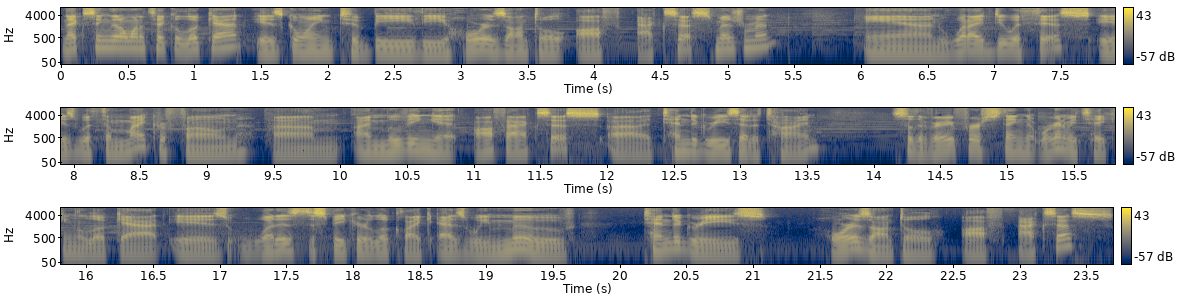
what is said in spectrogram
Next thing that I want to take a look at is going to be the horizontal off axis measurement. And what I do with this is with the microphone, um, I'm moving it off axis uh, 10 degrees at a time. So the very first thing that we're going to be taking a look at is what does the speaker look like as we move 10 degrees horizontal off axis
